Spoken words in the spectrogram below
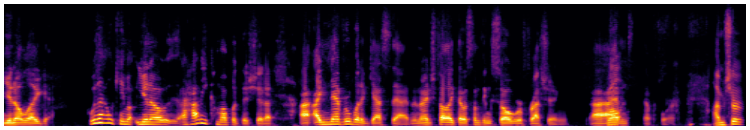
You know, like who the hell came up? You know, how do you come up with this shit? I, I, I never would have guessed that, and I just felt like that was something so refreshing. I, I Well- haven't seen that before. I'm sure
